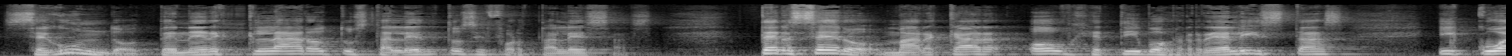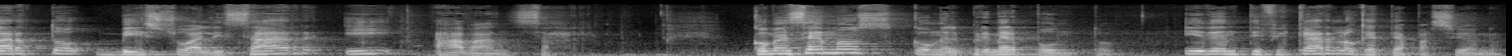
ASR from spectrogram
Segundo, tener claro tus talentos y fortalezas. Tercero, marcar objetivos realistas. Y cuarto, visualizar y avanzar. Comencemos con el primer punto identificar lo que te apasiona.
